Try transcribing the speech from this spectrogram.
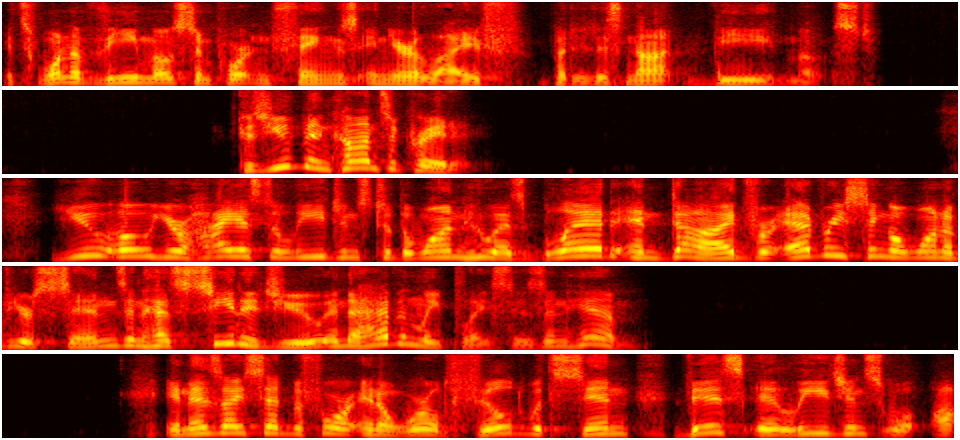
It's one of the most important things in your life, but it is not the most. Because you've been consecrated. You owe your highest allegiance to the one who has bled and died for every single one of your sins and has seated you in the heavenly places in Him. And as I said before, in a world filled with sin, this allegiance will, uh,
